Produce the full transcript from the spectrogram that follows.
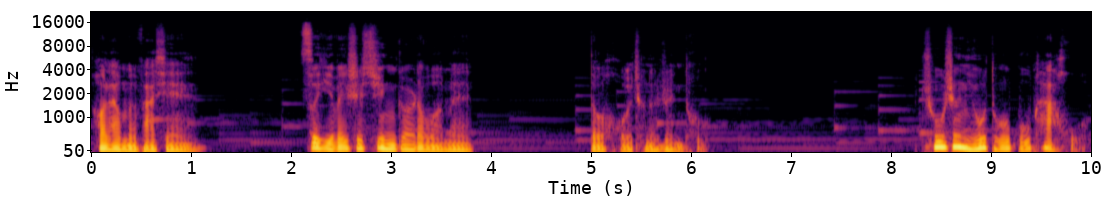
后来我们发现，自以为是迅哥的我们，都活成了闰土。初生牛犊不怕虎，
